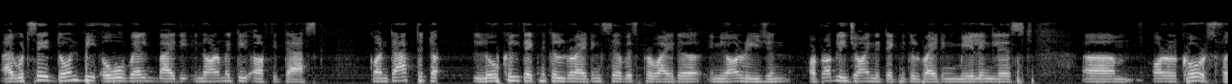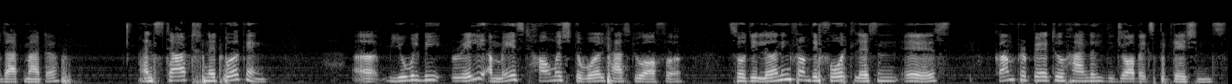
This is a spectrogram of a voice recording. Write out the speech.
I would say don't be overwhelmed by the enormity of the task. Contact a to- local technical writing service provider in your region, or probably join a technical writing mailing list um, or a course for that matter, and start networking. Uh, you will be really amazed how much the world has to offer. So, the learning from the fourth lesson is come prepared to handle the job expectations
